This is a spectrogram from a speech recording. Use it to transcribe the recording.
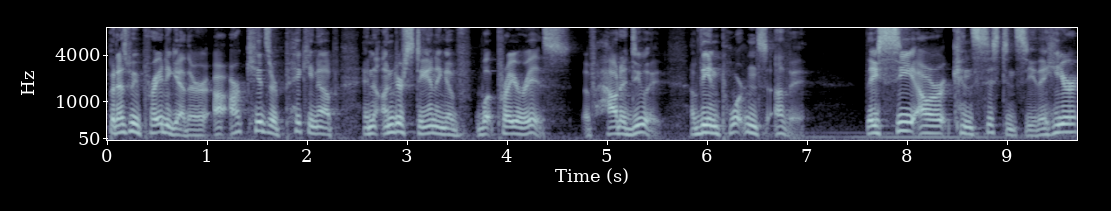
but as we pray together, our kids are picking up an understanding of what prayer is, of how to do it, of the importance of it. They see our consistency, they hear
